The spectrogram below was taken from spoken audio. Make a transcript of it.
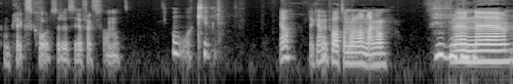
komplex kod så det ser jag faktiskt fram emot. Åh, oh, kul! Ja, det kan vi prata om någon annan gång. Men eh,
